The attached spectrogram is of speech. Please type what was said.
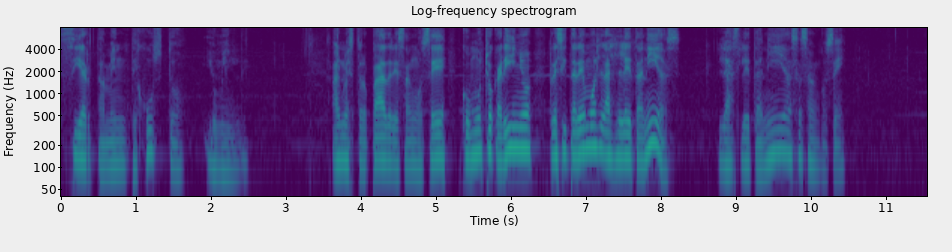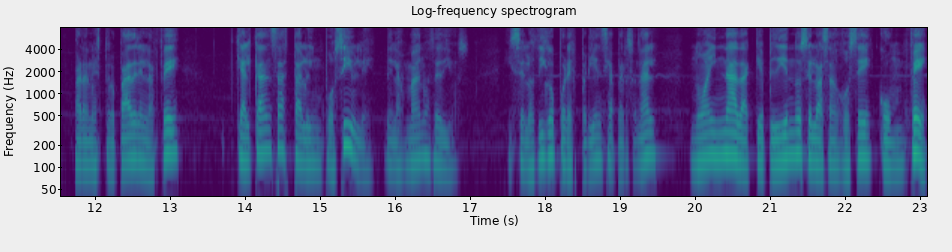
ciertamente justo y humilde. a nuestro Padre San José, con mucho cariño recitaremos las letanías, las letanías a San José. Para nuestro Padre en la fe, que alcanza hasta lo imposible de las manos de Dios. Y se los digo por experiencia personal, no hay nada que pidiéndoselo a San José con fe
